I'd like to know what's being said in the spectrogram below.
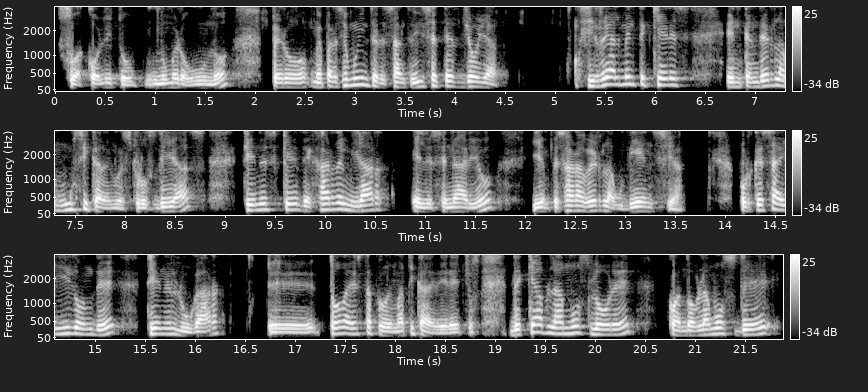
su acólito número uno, pero me parece muy interesante. Dice Ted Gioia, si realmente quieres entender la música de nuestros días, tienes que dejar de mirar el escenario y empezar a ver la audiencia porque es ahí donde tienen lugar eh, toda esta problemática de derechos. ¿De qué hablamos, Lore, cuando hablamos de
